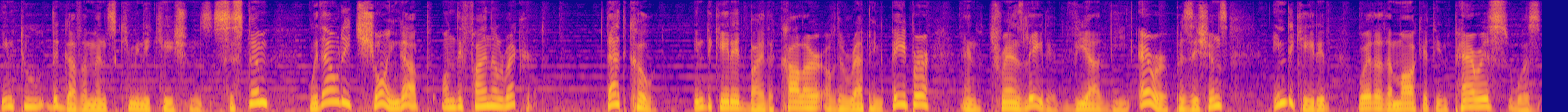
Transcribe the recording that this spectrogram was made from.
into the government's communications system without it showing up on the final record. That code, indicated by the color of the wrapping paper and translated via the error positions, indicated whether the market in Paris was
